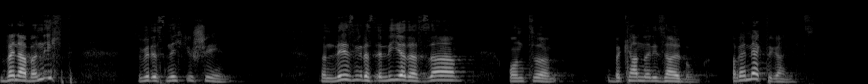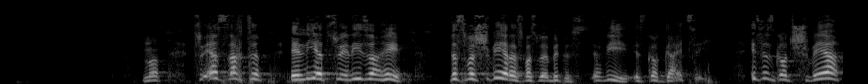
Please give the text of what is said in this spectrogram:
Wenn aber nicht, so wird es nicht geschehen. Dann lesen wir, dass Elia das sah und äh, bekam dann die Salbung. Aber er merkte gar nichts. Na, zuerst sagte Elia zu Elisa, hey, das war Schweres, was du erbittest. Ja, wie? Ist Gott geizig? Ist es Gott schwer,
